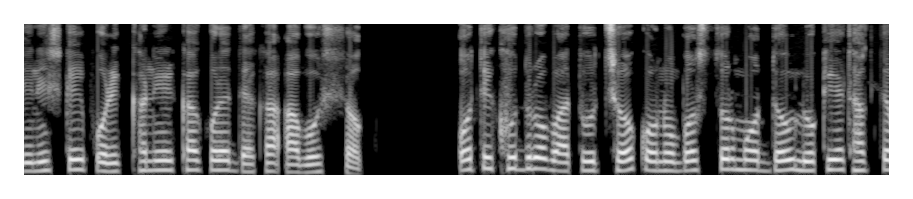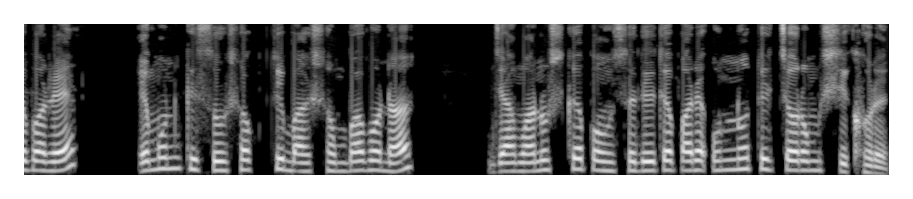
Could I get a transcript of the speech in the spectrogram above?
জিনিসকেই পরীক্ষা নিরীক্ষা করে দেখা আবশ্যক। অতি ক্ষুদ্র বা তুচ্ছ কোনো বস্তুর মধ্যেও লুকিয়ে থাকতে পারে এমন কিছু শক্তি বা সম্ভাবনা যা মানুষকে পৌঁছে দিতে পারে উন্নতির চরম শিখরে।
